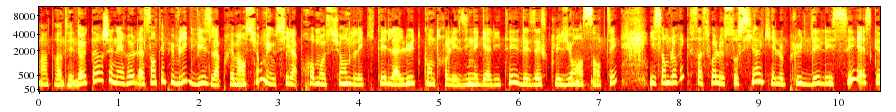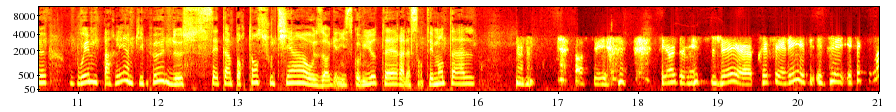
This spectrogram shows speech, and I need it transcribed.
Entendu. Docteur Généreux, la santé publique vise la prévention, mais aussi la promotion de l'équité, la lutte contre les inégalités et des exclusions en santé. Il semblerait que ce soit le social qui est le plus délaissé. Est-ce que vous pouvez me parler un petit peu de cet important soutien aux organismes communautaires, à la santé mentale? c'est, un de mes sujets euh, préférés. Et, puis, effectivement,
